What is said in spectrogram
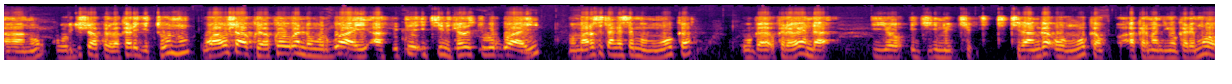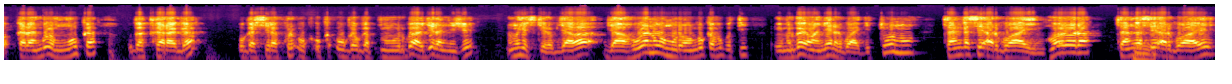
ahantu ku buryo ushobora kureba ko ari igituntu waba ushaka kureba ko wenda umurwayi afite ikindi kibazo cy'uburwayi mu maraso cyangwa se mu mwuka ukareba wenda iyo ikintu kiranga uwo mwuka akaremangingo karanga uwo mwuka ugakaraga ugashyira ugapima umurwayi ugereranyije no muri icyo kigero. Byaba byahura n'uwo murongo ukavuga uti uyu murwayi wanjye arwaye igituntu cyangwa se arwaye inkorora cyangwa se arwaye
